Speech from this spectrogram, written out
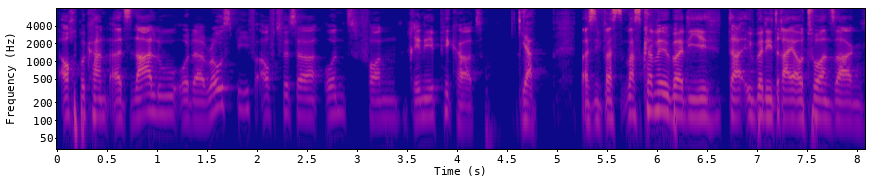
auch bekannt als Lalu oder Roastbeef auf Twitter und von René Pickard ja, weiß nicht, was, was können wir über die, da, über die drei Autoren sagen?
